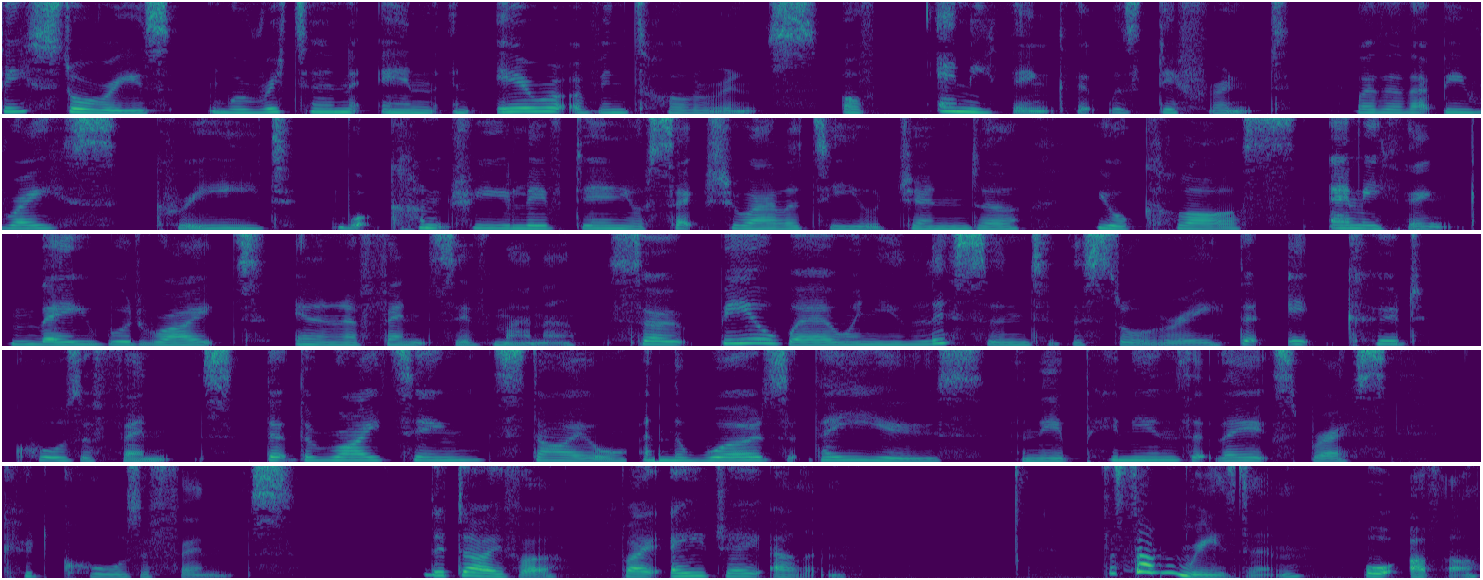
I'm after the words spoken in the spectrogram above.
These stories were written in an era of intolerance of anything that was different, whether that be race, creed, what country you lived in, your sexuality, your gender, your class, anything they would write in an offensive manner. So be aware when you listen to the story that it could cause offence, that the writing style and the words that they use and the opinions that they express could cause offence. The Diver by A.J. Alan. For some reason or other,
